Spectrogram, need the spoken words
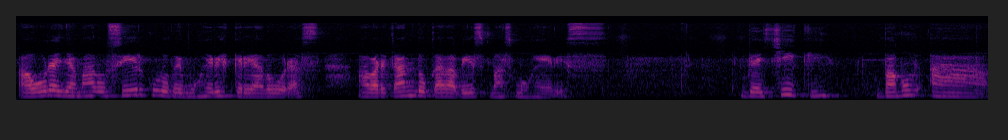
ahora llamado Círculo de Mujeres Creadoras, abarcando cada vez más mujeres. De Chiqui vamos a,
